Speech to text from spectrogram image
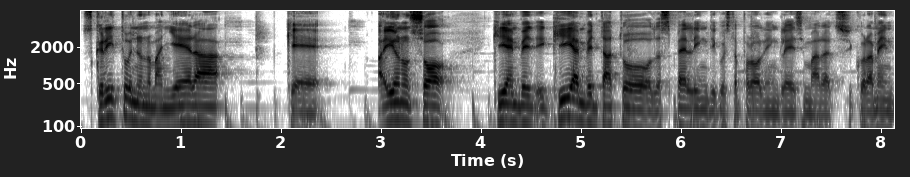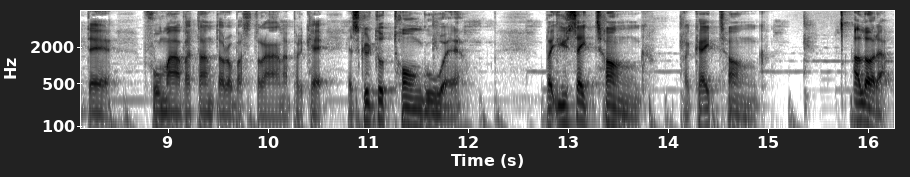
Scritto in una maniera che io non so chi ha, inve- chi ha inventato lo spelling di questa parola in inglese, ma sicuramente fumava tanta roba strana perché è scritto tongue. But you say tongue, ok? Tongue. Allora,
